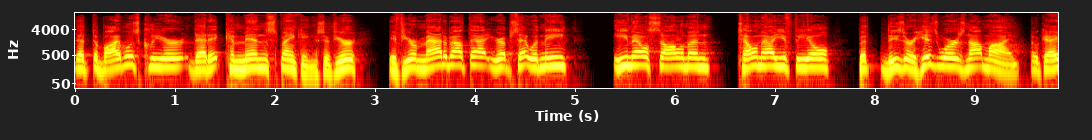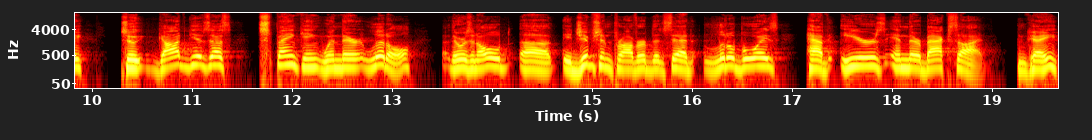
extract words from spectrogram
that the Bible is clear that it commends spanking. So if you're if you're mad about that, you're upset with me, email Solomon, tell him how you feel. But these are his words, not mine. Okay. So God gives us spanking when they're little. There was an old uh, Egyptian proverb that said, "Little boys have ears in their backside." Okay,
